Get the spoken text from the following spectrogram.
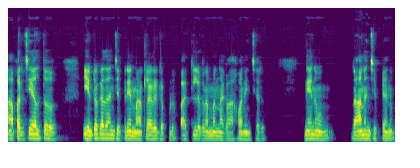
ఆ పరిచయాలతో ఏంటో కదా అని చెప్పి నేను మాట్లాడేటప్పుడు పార్టీలోకి రమ్మని నాకు ఆహ్వానించారు. నేను రానని చెప్పాను.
